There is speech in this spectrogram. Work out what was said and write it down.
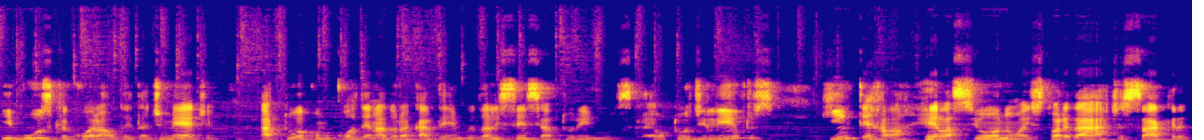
e música coral da Idade Média, atua como coordenador acadêmico da licenciatura em música. É autor de livros que interrelacionam a história da arte sacra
